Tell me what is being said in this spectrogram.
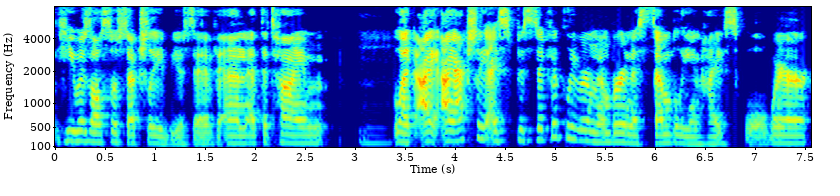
he was also sexually abusive and at the time. Mm. like I I actually I specifically remember an assembly in high school where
